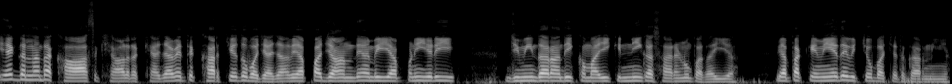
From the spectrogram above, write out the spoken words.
ਇਹ ਗੱਲਾਂ ਦਾ ਖਾਸ ਖਿਆਲ ਰੱਖਿਆ ਜਾਵੇ ਤੇ ਖਰਚੇ ਤੋਂ ਬਚਿਆ ਜਾਵੇ। ਆਪਾਂ ਜਾਣਦੇ ਹਾਂ ਵੀ ਆਪਣੀ ਜਿਹੜੀ ਜ਼ਿਮੀਂਦਾਰਾਂ ਦੀ ਕਮਾਈ ਕਿੰਨੀ ਕਾ ਸਾਰਿਆਂ ਨੂੰ ਪਤਾ ਹੀ ਆ ਵੀ ਆਪਾਂ ਕਿਵੇਂ ਇਹਦੇ ਵਿੱਚੋਂ ਬਚਤ ਕਰਨੀ ਆ।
